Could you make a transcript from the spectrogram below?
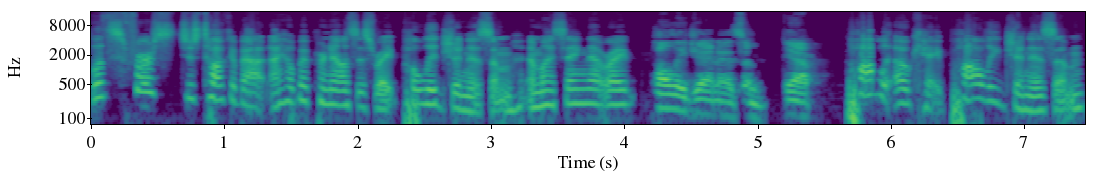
let's first just talk about, I hope I pronounce this right, polygenism. Am I saying that right? Polygenism, yeah. Poly, okay, polygenism.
